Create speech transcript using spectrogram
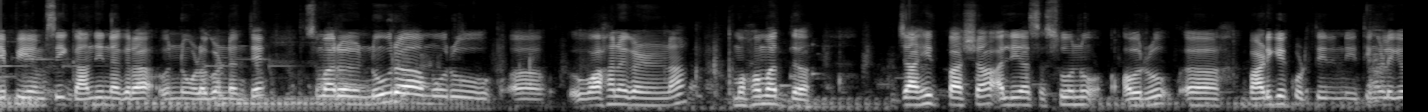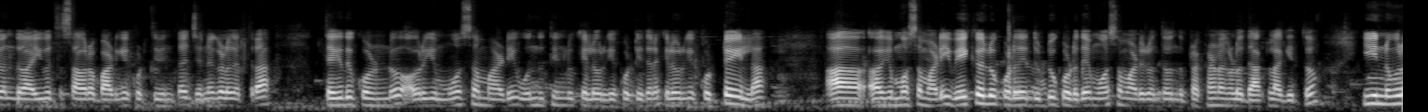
A P M C ಗಾಂಧಿನಗರವನ್ನು ಒಳಗೊಂಡಂತೆ ಸುಮಾರು ನೂರ ಮೂರು ವಾಹನಗಳನ್ನ ಮೊಹಮ್ಮದ್ ಜಾಹಿದ್ ಪಾಷಾ ಅಲಿಯಾಸ್ ಸೋನು ಅವರು ಬಾಡಿಗೆ ಕೊಡ್ತೀನಿ, ತಿಂಗಳಿಗೆ ಒಂದು ಐವತ್ತು ಸಾವಿರ ಬಾಡಿಗೆ ಕೊಡ್ತೀವಿ ಅಂತ ಜನಗಳ ಹತ್ರ ತೆಗೆದುಕೊಂಡು ಅವರಿಗೆ ಮೋಸ ಮಾಡಿ ಒಂದು ತಿಂಗಳು ಕೆಲವರಿಗೆ ಕೊಟ್ಟಿದ್ದಾರೆ. ಕೆಲವರಿಗೆ ಕೊಟ್ಟೇ ಇಲ್ಲ. ಹಾಗೆ ಮೋಸ ಮಾಡಿ ವೆಹಿಕಲ್ಲು ಕೊಡದೆ, ದುಡ್ಡು ಕೊಡದೆ ಮೋಸ ಮಾಡಿರುವಂಥ ಒಂದು ಪ್ರಕರಣಗಳು ದಾಖಲಾಗಿತ್ತು. ಈ ನೂರ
